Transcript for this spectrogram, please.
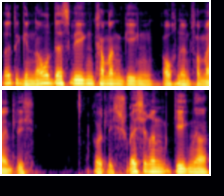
Leute, genau deswegen kann man gegen auch einen vermeintlich deutlich schwächeren Gegner,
